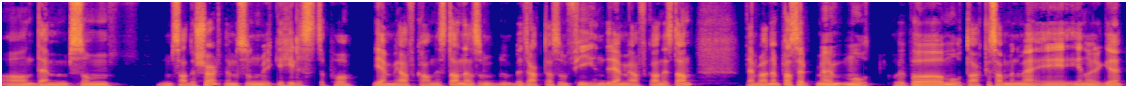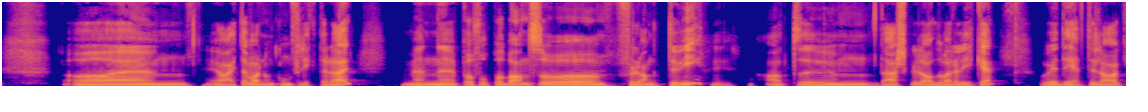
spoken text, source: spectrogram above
Og dem som de sa det sjøl, dem som ikke hilste på hjemme i Afghanistan, dem som betrakta som fiender hjemme i Afghanistan, dem ble de plassert mot, på mottaket sammen med i, i Norge. Og eh, jeg veit det var noen konflikter der, men eh, på fotballbanen så forlangte vi at eh, der skulle alle være like. Og vi delte lag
